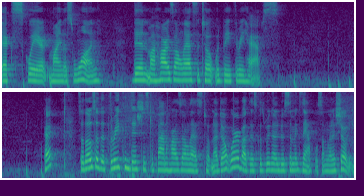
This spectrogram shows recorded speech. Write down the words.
x squared minus 1, then my horizontal asymptote would be 3 halves. Okay? So those are the three conditions to find a horizontal asymptote. Now don't worry about this because we're going to do some examples. I'm going to show you.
